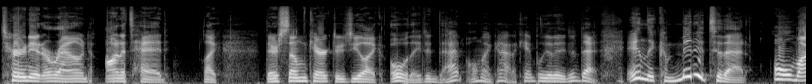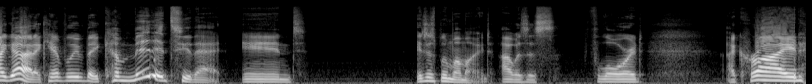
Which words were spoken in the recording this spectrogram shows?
turn it around on its head. Like there's some characters you like, "Oh, they did that? Oh my god, I can't believe they did that." And they committed to that. Oh my god, I can't believe they committed to that. And it just blew my mind. I was just floored. I cried.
